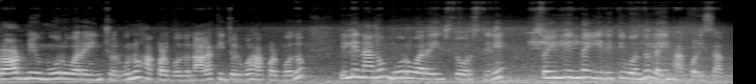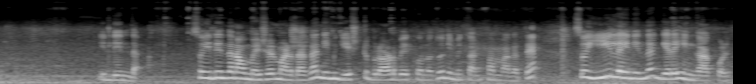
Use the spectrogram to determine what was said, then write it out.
ಬ್ರಾಡ್ ನೀವು ಮೂರುವರೆ ಇಂಚ್ವರೆಗೂ ಹಾಕ್ಕೊಳ್ಬೋದು ನಾಲ್ಕು ಇಂಚ್ವರೆಗೂ ಹಾಕ್ಕೊಳ್ಬೋದು ಇಲ್ಲಿ ನಾನು ಮೂರುವರೆ ಇಂಚ್ ತೋರಿಸ್ತೀನಿ. ಸೊ ಇಲ್ಲಿಂದ ಈ ರೀತಿ ಒಂದು ಲೈನ್ ಹಾಕ್ಕೊಳ್ಳಿ ಸಾಕು. ಇಲ್ಲಿಂದ. ಸೊ ಇಲ್ಲಿಂದ ನಾವು ಮೆಷರ್ ಮಾಡಿದಾಗ ನಿಮ್ಗೆ ಎಷ್ಟು ಬ್ರಾಡ್ ಬೇಕು ಅನ್ನೋದು ನಿಮಗೆ ಕನ್ಫರ್ಮ್ ಆಗುತ್ತೆ. ಸೊ ಈ ಲೈನಿಂದ ಗೆರೆ ಹಿಂಗೆ ಹಾಕ್ಕೊಳ್ಳಿ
